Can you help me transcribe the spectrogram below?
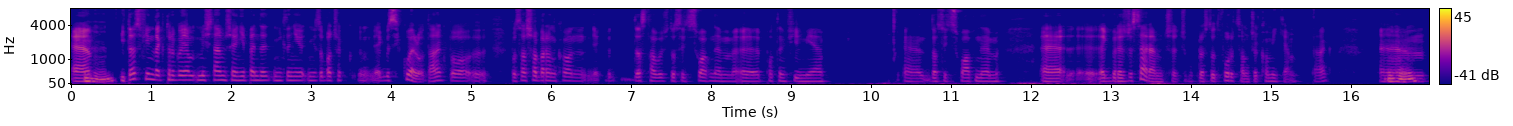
E, mhm. I to jest film, dla którego ja myślałem, że ja nie będę, nigdy nie, nie zobaczę jakby sequelu, tak? Bo, bo Sasha Baron Cohen jakby dostał już dosyć sławnym e, po tym filmie dosyć sławnym e, jakby reżyserem, czy, czy po prostu twórcą, czy komikiem, tak? Mhm.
